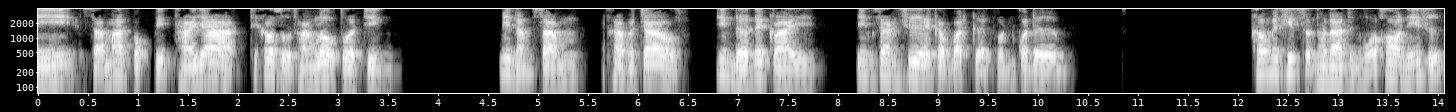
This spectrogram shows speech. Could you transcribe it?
นี้สามารถปกปิดทายาทที่เข้าสู่ทางโลกตัวจริง มิหนำซ้ำข้าพเจ้า ยิ่งเดินได้ไกล ยิ่งสร้างชื่อให้กับวัดเกิดผลกว่าเดิม เขาไม่คิดสนทนาถึงหัวข้อนี้สืบ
